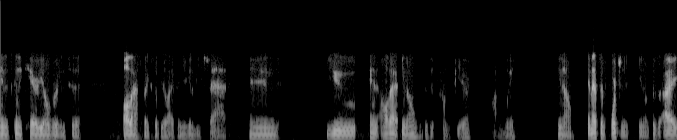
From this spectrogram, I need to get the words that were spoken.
And it's going to carry over into all aspects of your life. And you're going to be sad. And you and all that, you know, is it from fear? Probably, you know, and that's unfortunate, you know, because I,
